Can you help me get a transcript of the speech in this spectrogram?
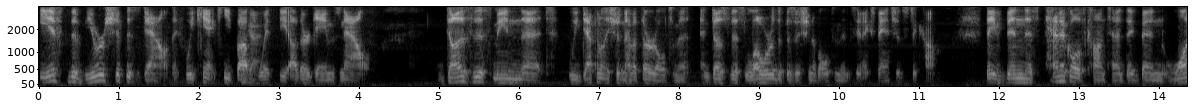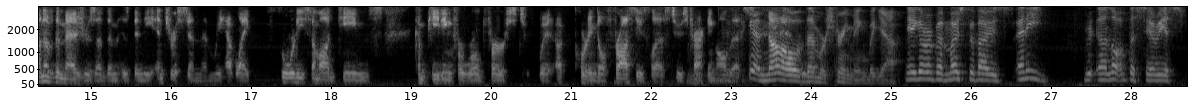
if the viewership is down, if we can't keep up Okay. with the other games now, does this mean that we definitely shouldn't have a third Ultimate? And does this lower the position of Ultimates in expansions to come? They've been this pinnacle of content. They've been one of the measures of them has been the interest in them. We have like 40 some odd teams competing for world first, wi- according to Frosty's list, who's tracking all this. Yeah, not all of them are streaming, but yeah. Yeah, you got to remember most of those, any, a lot of the serious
